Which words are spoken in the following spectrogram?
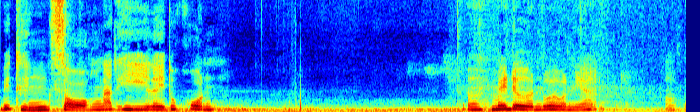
ไม่ถึงสองนาทีเลยทุกคนเอ้ยไม่เดินด้วยวันนี้เอาไป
